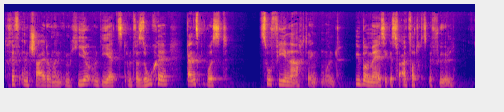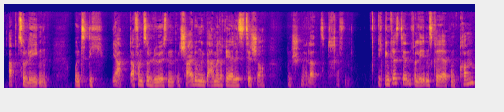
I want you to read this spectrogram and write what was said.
Triff Entscheidungen im Hier und Jetzt und versuche ganz bewusst zu viel Nachdenken und übermäßiges Verantwortungsgefühl abzulegen und dich ja davon zu lösen, Entscheidungen damit realistischer und schneller zu treffen. Ich bin Christian für lebenskarriere.com,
